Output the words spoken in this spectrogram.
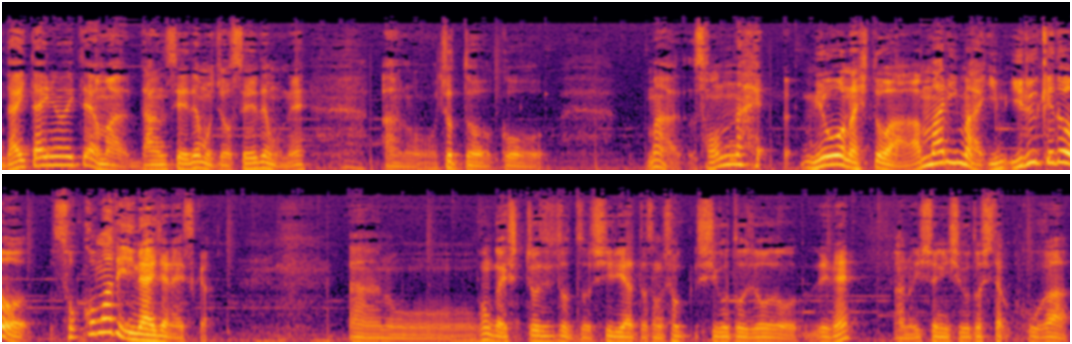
大体においてはまあ男性でも女性でもねあのちょっとこうまあそんな妙な人はあんまりまあいるけどそこまでいないじゃないですか。あの今回出張でちょっと知り合ったその仕事上でねあの一緒に仕事した子が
